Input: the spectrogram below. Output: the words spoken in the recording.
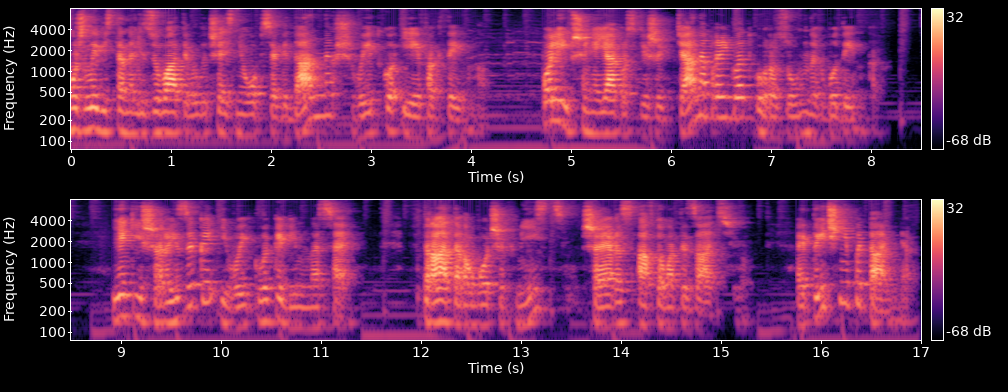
можливість аналізувати величезні обсяги даних швидко і ефективно, поліпшення якості життя, наприклад, у розумних будинках. Які ж ризики і виклики він несе? Втрата робочих місць через автоматизацію, етичні питання.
